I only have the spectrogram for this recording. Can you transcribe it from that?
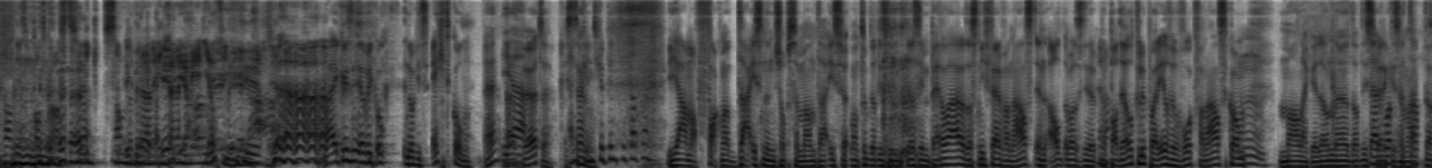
van deze podcast. Ik, Sam de Bruyne, ik ben een mediafiguur. Maar ik wist niet of ik ook nog iets echt kon, hè, Ja. daarbuiten. En dat kunt je pinten tappen? Ja, maar fuck, maar dat is een job, ze, man. Dat is, want ook dat is in, dat is in Berlaren, dat is niet ver van Aalst. En al, dat was een, Ja. een padelclub waar heel veel volk van Aalst kwam. Manneke, dan, eh, dat is Daar werken, ze, man. getapt, Dat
